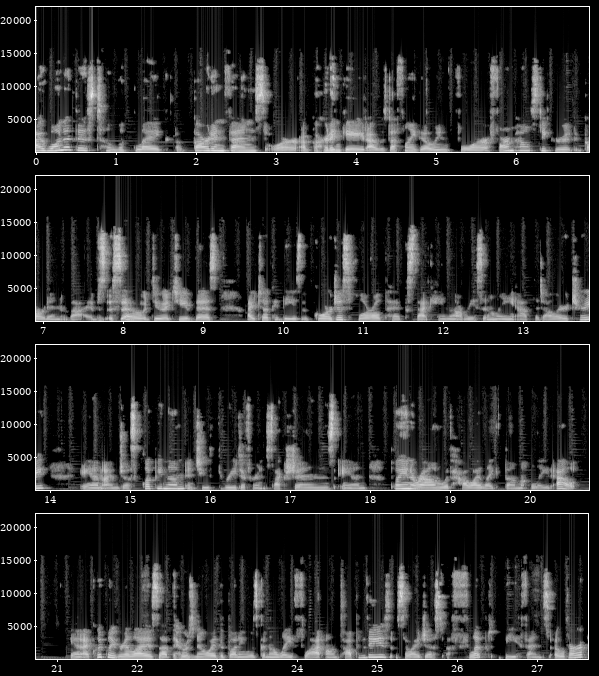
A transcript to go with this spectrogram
I wanted this to look like a garden fence or a garden gate. I was definitely going for farmhouse secret garden vibes. So to achieve this, I took these gorgeous floral picks that came out recently at the Dollar Tree and I'm just clipping them into three different sections and playing around with how I like them laid out. And I quickly realized that there was no way the bunny was going to lay flat on top of these, so I just flipped the fence over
